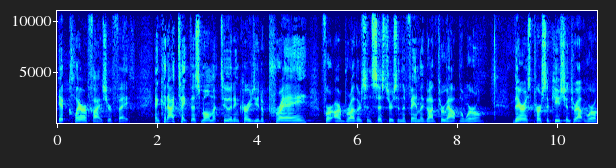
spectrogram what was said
it clarifies your faith. And can I take this moment too and encourage you to pray for our brothers and sisters in the family of God throughout the world? There is persecution throughout the world.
